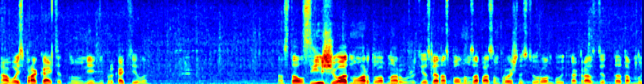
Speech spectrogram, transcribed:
авось прокатит. Ну, не, не прокатила. Осталось еще одну арту обнаружить. Если она с полным запасом прочности, урон будет как раз где-то, да, там, ну,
